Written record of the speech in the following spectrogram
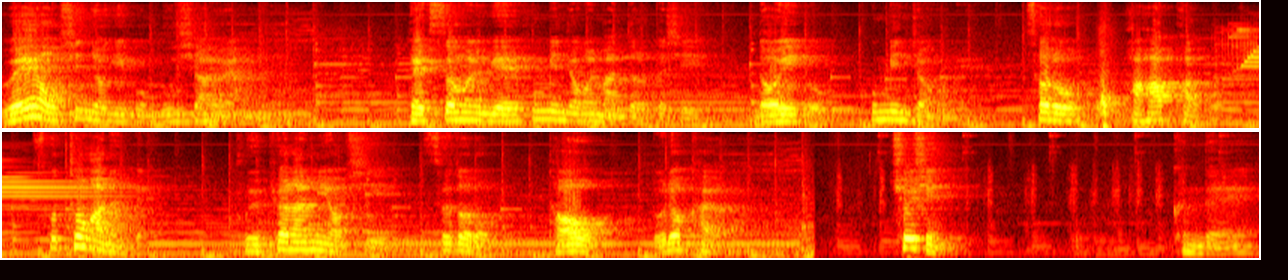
왜 업신여기고 무시하여야 하느냐? 백성을 위해 훈민정을 만들었듯이 너희도 훈민정음을 서로 화합하고 소통하는데 불편함이 없이 쓰도록 더욱 노력하여라. 출신. 근데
